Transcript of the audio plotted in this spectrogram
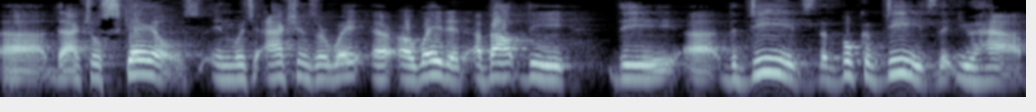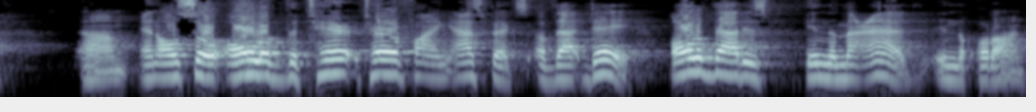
uh, the actual scales in which actions are, uh, are weighted, about the the uh, the deeds, the book of deeds that you have, um, and also all of the ter- terrifying aspects of that day. All of that is in the ma'ad in the Quran.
